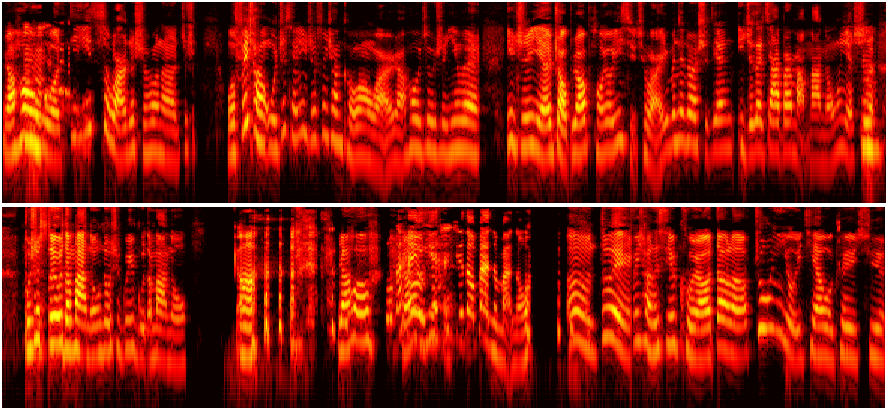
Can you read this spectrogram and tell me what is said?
然后我第一次玩的时候呢，就是我非常，我之前一直非常渴望玩，然后就是因为一直也找不着朋友一起去玩，因为那段时间一直在加班嘛。码农也是，不是所有的码农都是硅谷的码农啊。然后 我们还有粤海街道办的码农。嗯，对，非常的辛苦。然后到了，终于有一天，我可以去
